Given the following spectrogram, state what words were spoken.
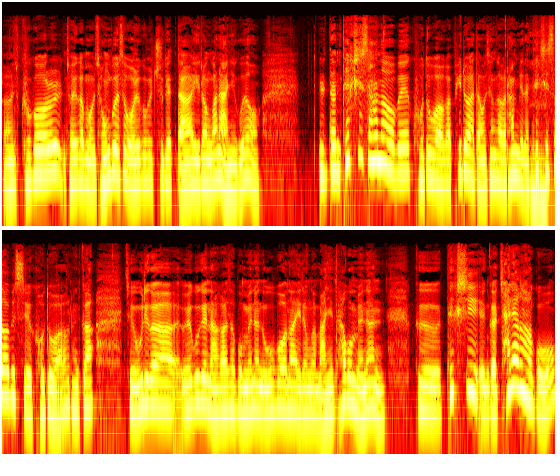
어, 그걸 저희가 뭐 정부에서 월급을 주겠다 이런 건 아니고요. 일단 택시 산업의 고도화가 필요하다고 생각을 합니다. 음. 택시 서비스의 고도화. 그러니까 지금 우리가 외국에 나가서 보면은 우버나 이런 걸 많이 타 보면은 그 택시, 그러니까 차량하고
